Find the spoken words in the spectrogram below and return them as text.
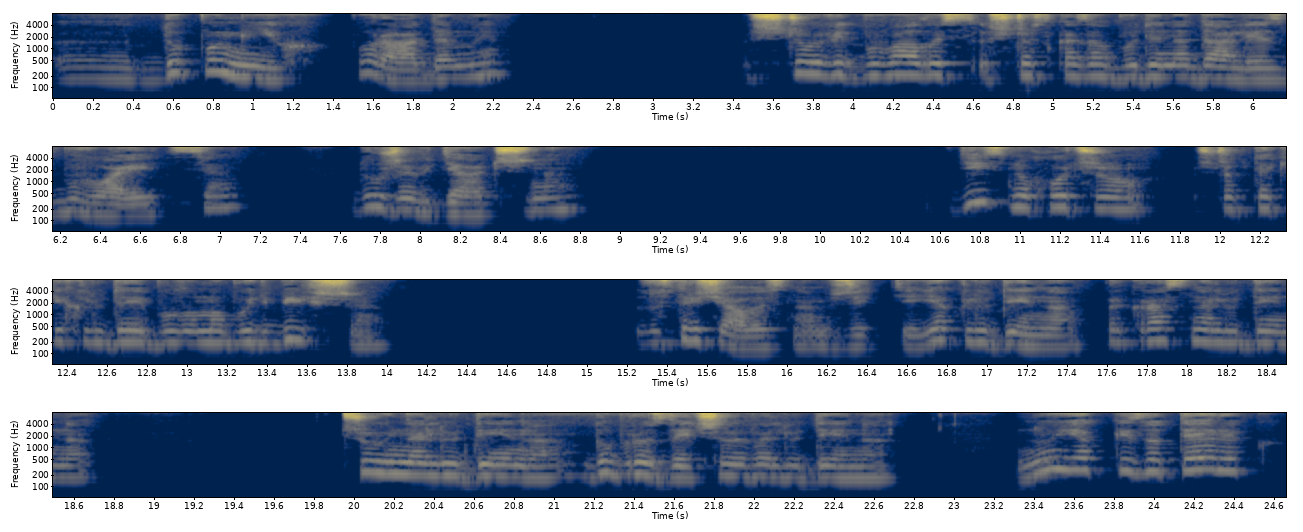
Е, Допоміг порадами, що відбувалось, що сказав буде надалі, збувається. Дуже вдячна. Дійсно хочу, щоб таких людей було, мабуть, більше. Зустрічалось нам в житті як людина, прекрасна людина, чуйна людина, доброзичлива людина. Ну, як езотерик,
